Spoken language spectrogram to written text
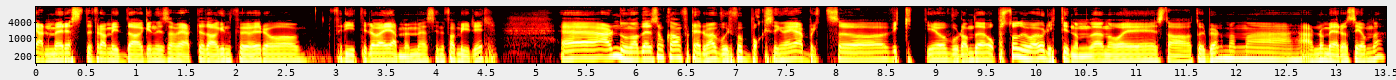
gjerne med rester fra middagen de serverte dagen før, og fri til å være hjemme med sine familier. Eh, Er det noen av dere som kan fortelle meg hvorfor boksing er blitt så viktig, og hvordan det oppstod? Du var jo litt innom det nå i stad, Torbjørn, men eh, er det noe mer å si om det?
